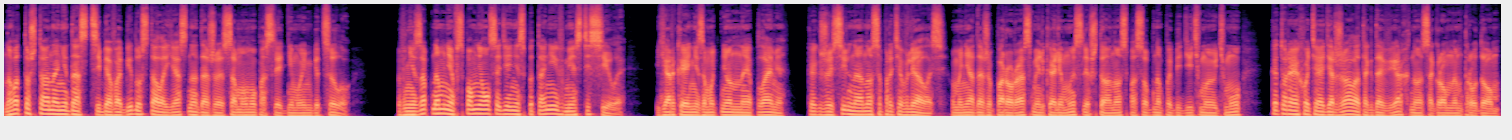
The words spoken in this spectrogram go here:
Но вот то, что она не даст себя в обиду, стало ясно даже самому последнему имбецилу. Внезапно мне вспомнился день испытаний вместе силы. Яркое незамутненное пламя. Как же сильно оно сопротивлялось. У меня даже пару раз мелькали мысли, что оно способно победить мою тьму, которая хоть и одержала тогда верх, но с огромным трудом.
